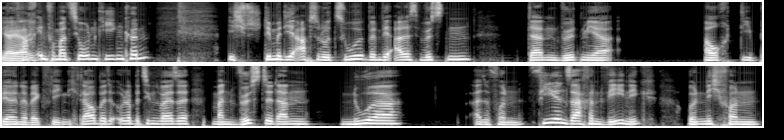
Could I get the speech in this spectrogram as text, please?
Ja, ja. Fachinformationen kriegen können. Ich stimme dir absolut zu, wenn wir alles wüssten, dann würde mir auch die Birne wegfliegen. Ich glaube, oder beziehungsweise man wüsste dann nur, also von vielen Sachen wenig und nicht von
